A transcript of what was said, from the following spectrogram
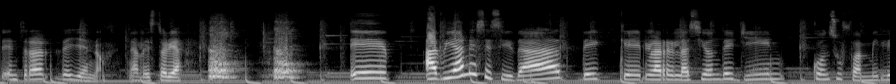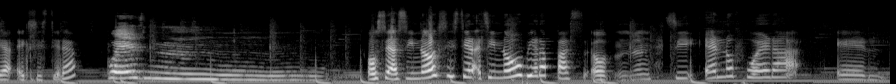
entrar de lleno a la historia. Eh, ¿Había necesidad de que la relación de Jean con su familia existiera? Pues. mm, O sea, si no existiera, si no hubiera pasado, si él no fuera el...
